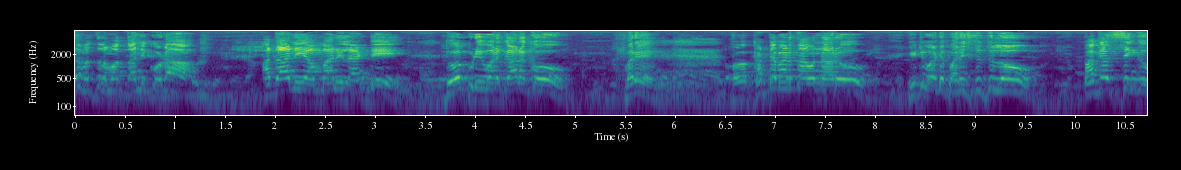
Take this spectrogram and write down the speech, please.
సంస్థల మొత్తాన్ని కూడా అదానీ అంబానీ లాంటి దోపిడీ వర్గాలకు మరి కట్టబెడతా ఉన్నారు. ఇటువంటి పరిస్థితుల్లో భగత్ సింగ్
